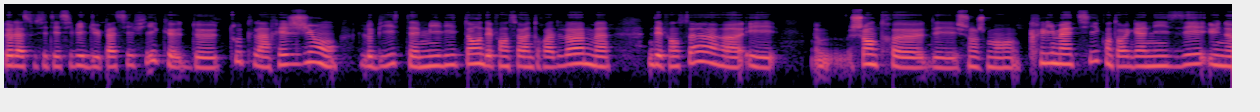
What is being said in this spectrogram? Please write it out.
de la société civile du Pacifique de toute la région, lobbyistes, militants, défenseurs des droits de l'homme, défenseurs euh, et euh, chantres des changements climatiques ont organisé une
